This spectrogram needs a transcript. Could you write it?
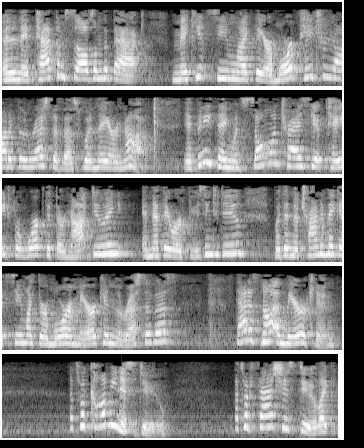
And then they pat themselves on the back, making it seem like they are more patriotic than the rest of us when they are not. If anything, when someone tries to get paid for work that they're not doing and that they were refusing to do, but then they're trying to make it seem like they're more American than the rest of us, that is not American. That's what communists do. That's what fascists do. Like,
